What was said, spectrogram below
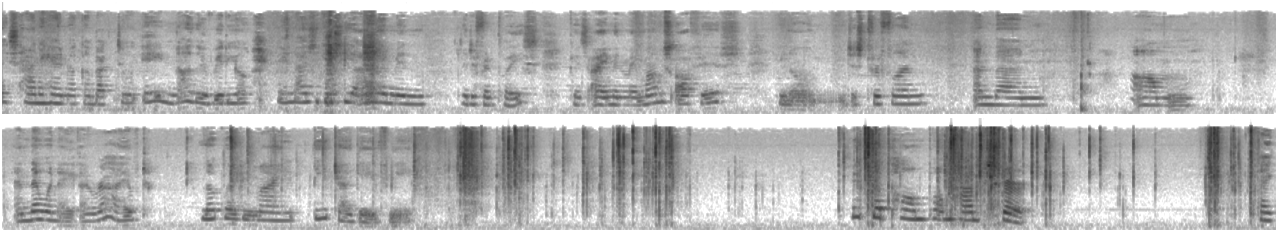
guys, Hannah here and welcome back to another video. And as you can see, I am in a different place because I am in my mom's office, you know, just for fun. And then, um, and then when I arrived, look what my tita gave me. It's a pom-pom hamster. Like,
